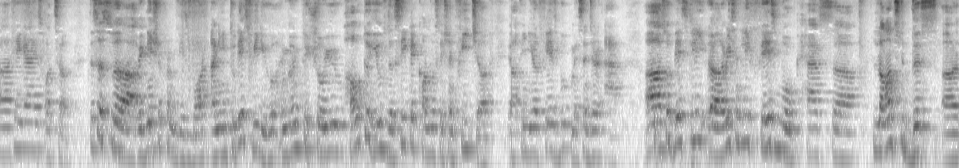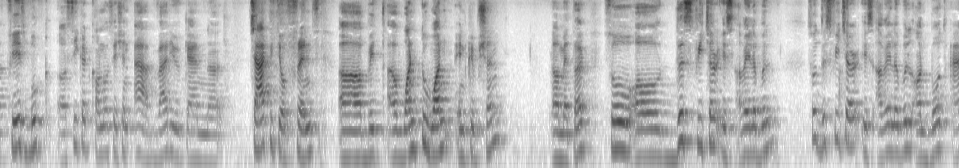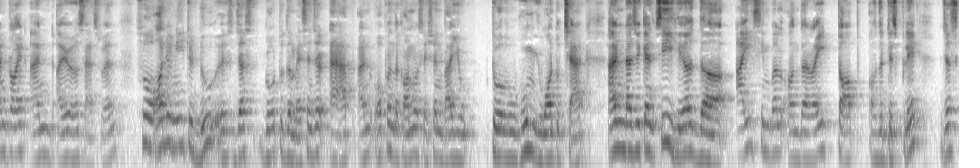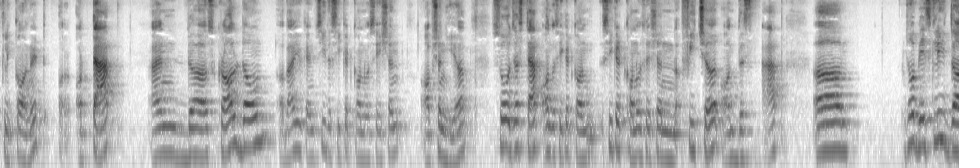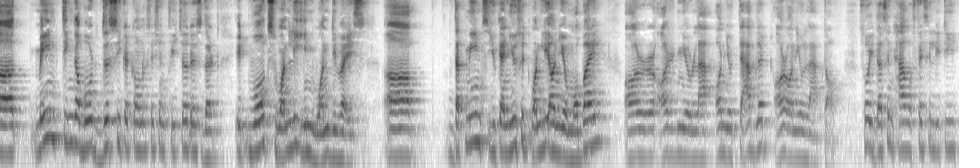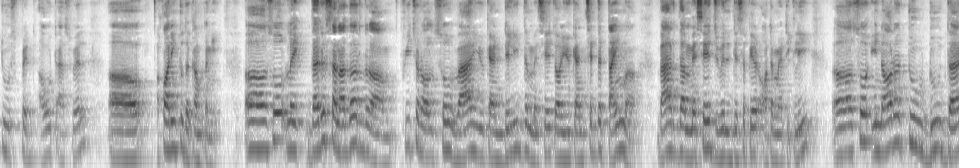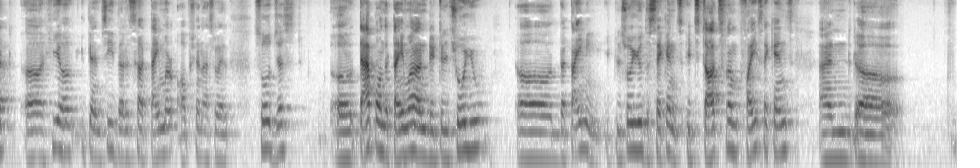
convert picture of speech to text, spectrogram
Uh, hey guys, what's up? This is uh, Vignesh from Gizbot and in today's video I'm going to show you how to use the secret conversation feature uh, in your Facebook Messenger app. Uh, so basically uh, recently Facebook has uh, launched this uh, Facebook secret conversation app where you can chat with your friends with a one-to-one encryption uh, method. So this feature is available. So this feature is available on both Android and iOS as well. So all you need to do is just go to the Messenger app and open the conversation by you to whom you want to chat. And as you can see here, the I symbol on the right top of the display, just click on it or, or tap and uh, scroll down uh, where you can see the secret conversation option here so just tap on the secret con secret conversation feature on this app um, so basically the main thing about this secret conversation feature is that it works only in one device. Uh, that means you can use it only on your mobile or, or in your lap on your tablet or on your laptop. So it doesn't have a facility to spread out as well uh, according to the company. Uh, so like there is another um, feature also where you can delete the message or you can set the timer where the message will disappear automatically. Uh, so in order to do that uh, here you can see there is a timer option as well. So just uh, tap on the timer and it will show you uh, the timing. It will show you the seconds. It starts from 5 seconds and uh,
